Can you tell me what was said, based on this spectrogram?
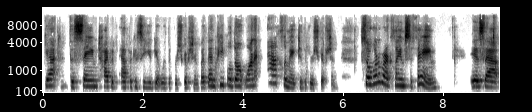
get the same type of efficacy you get with the prescription. But then people don't want to acclimate to the prescription. So, one of our claims to fame is that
